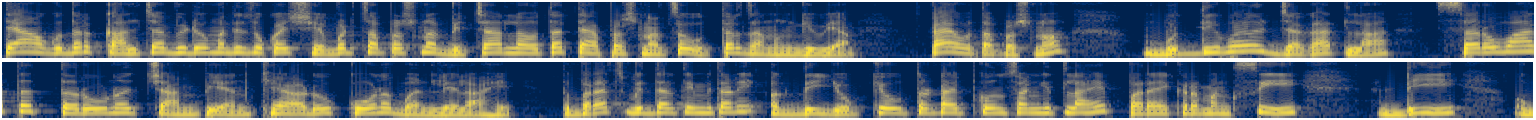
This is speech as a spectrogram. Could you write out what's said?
त्या अगोदर कालच्या व्हिडिओमध्ये जो काही शेवटचा प्रश्न विचारला होता त्या प्रश्नाचं उत्तर जाणून घेऊया. काय होता प्रश्न? बुद्धिबळ जगातला सर्वात तरुण चॅम्पियन खेळाडू कोण बनलेला आहे? तर बऱ्याच विद्यार्थी मित्रांनी अगदी योग्य उत्तर टाईप करून सांगितलं आहे. पर्याय क्रमांक सी डी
